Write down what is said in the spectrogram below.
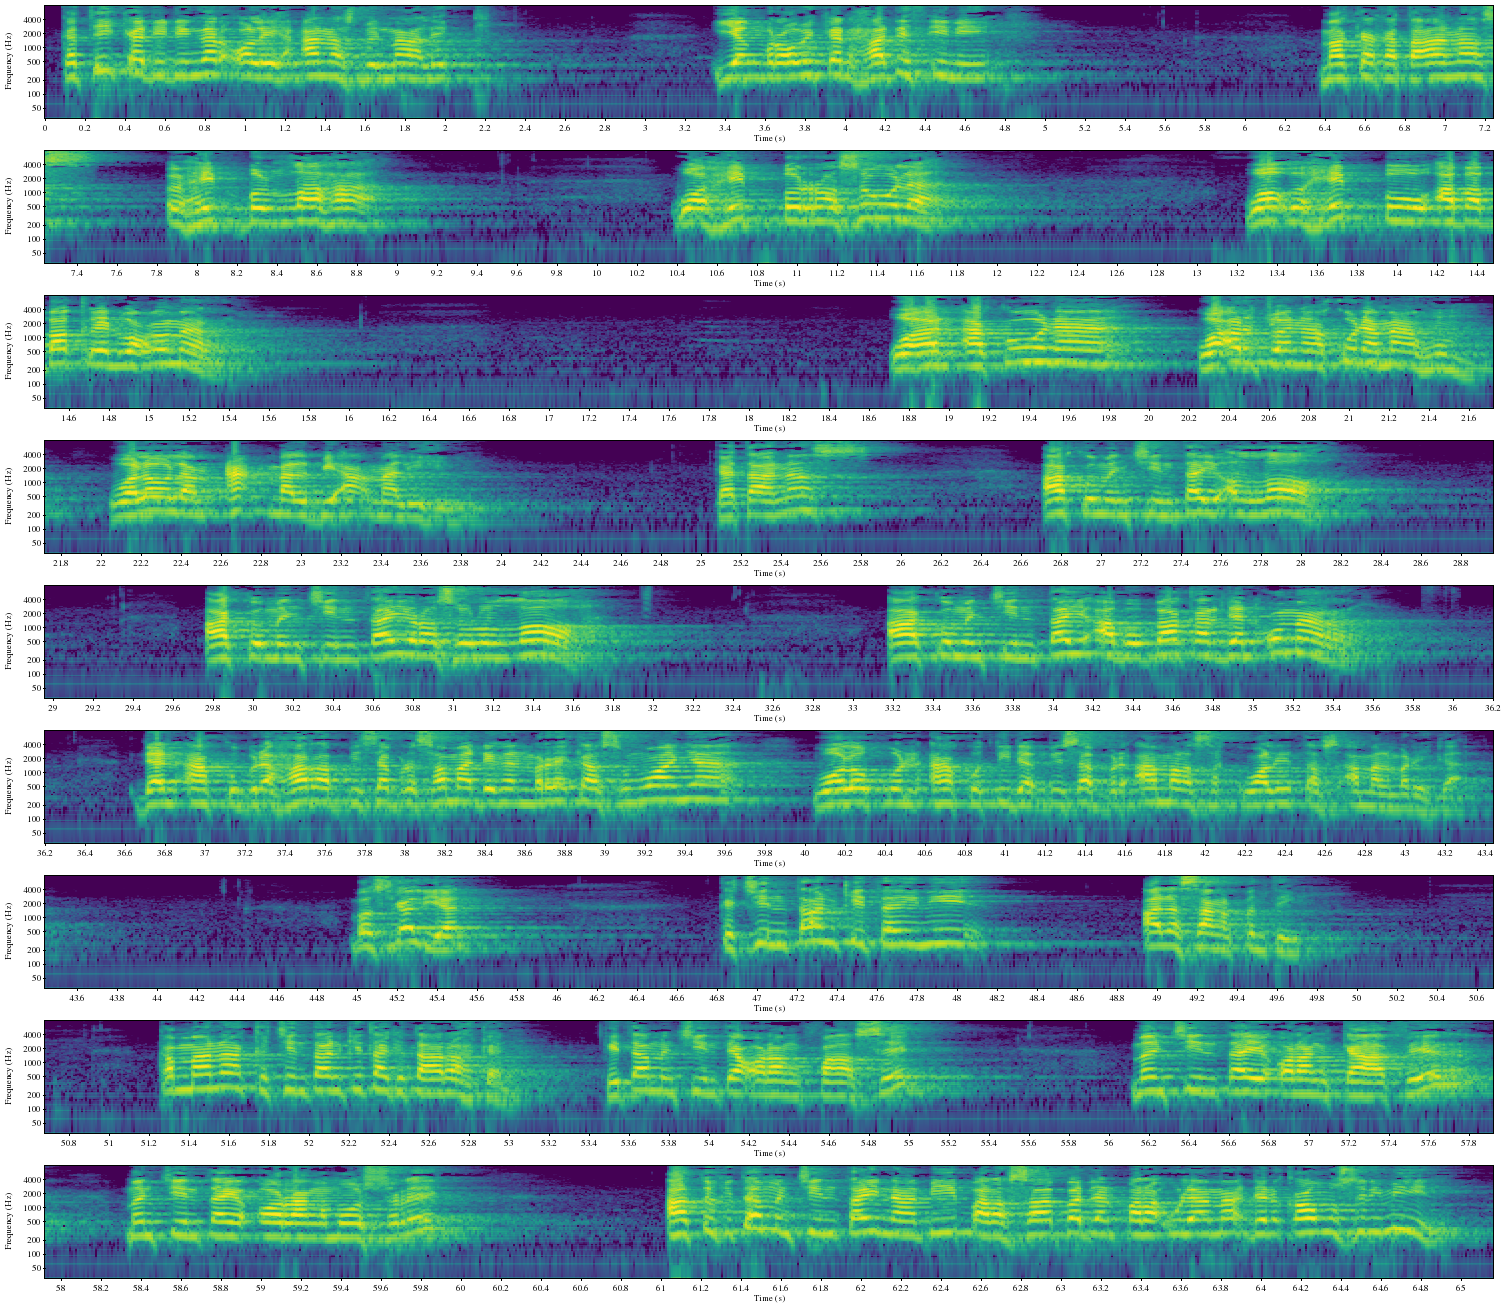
ketika didengar oleh Anas bin Malik yang merawikan hadis ini maka kata Anas uhibbullaha wa uhibbur rasula wa uhibbu Abu Bakr wa Umar wa an akuna wa arju an akuna ma'hum walau lam a'mal bi a'malihim. Kata Anas aku mencintai Allah. Aku mencintai Rasulullah. Aku mencintai Abu Bakar dan Umar. Dan aku berharap bisa bersama dengan mereka semuanya walaupun aku tidak bisa beramal sekualitas amal mereka. Bapak sekalian, kecintaan kita ini ada sangat penting. Ke mana kecintaan kita kita arahkan? Kita mencintai orang fasik, mencintai orang kafir, mencintai orang musyrik, atau kita mencintai Nabi, para sahabat dan para ulama dan kaum muslimin.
